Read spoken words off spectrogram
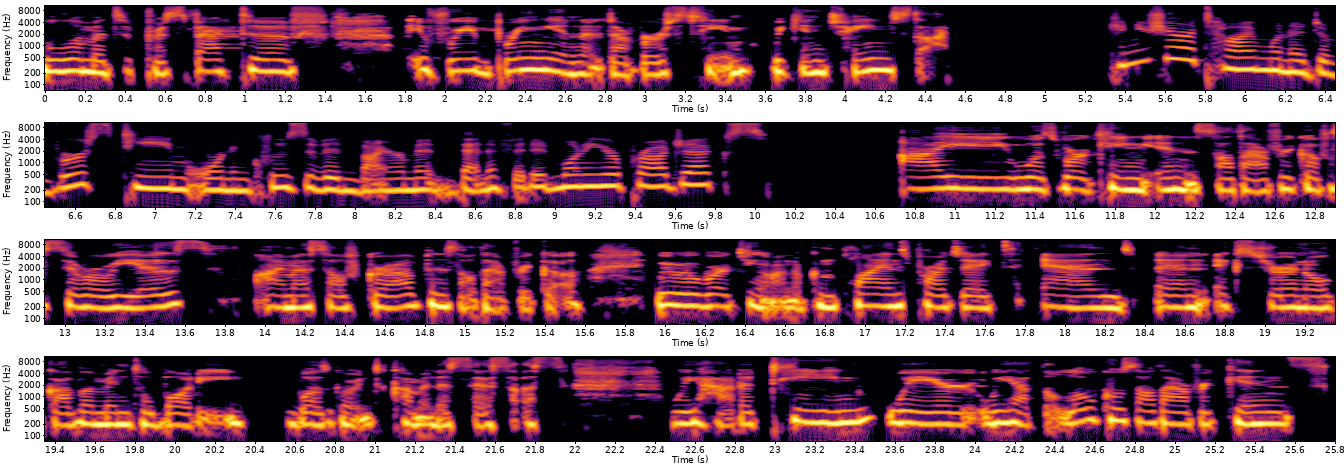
limited perspective. If we bring in a diverse team, we can change that. Can you share a time when a diverse team or an inclusive environment benefited one of your projects? I was working in South Africa for several years. I myself grew up in South Africa. We were working on a compliance project and an external governmental body was going to come and assess us. We had a team where we had the local South Africans.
